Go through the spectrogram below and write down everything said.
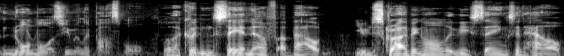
normal as humanly possible Well, I couldn't say enough about you're describing all of these things and how,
